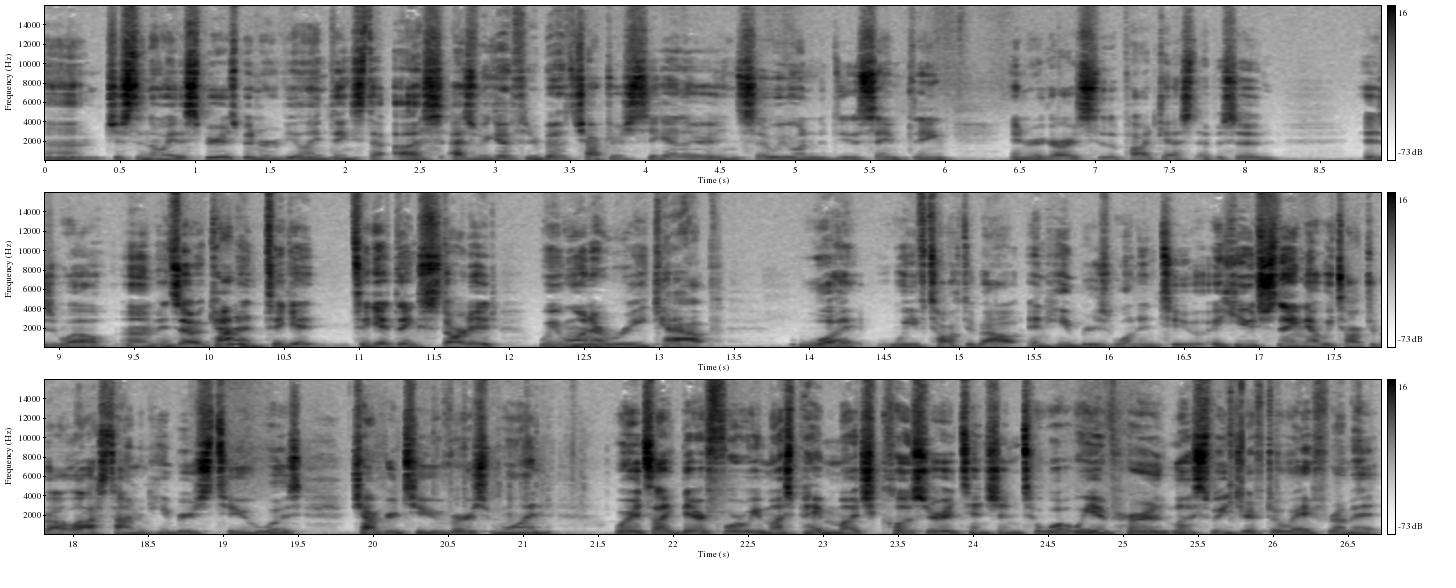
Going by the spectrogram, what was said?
um, just in the way the Spirit's been revealing things to us as we go through both chapters together, and so we wanted to do the same thing in regards to the podcast episode as well. Um, and so, kind of to get to get things started, we want to recap what we've talked about in Hebrews 1 and 2. A huge thing that we talked about last time in Hebrews 2 was chapter 2, verse 1, where it's like, Therefore, we must pay much closer attention to what we have heard, lest we drift away from it.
